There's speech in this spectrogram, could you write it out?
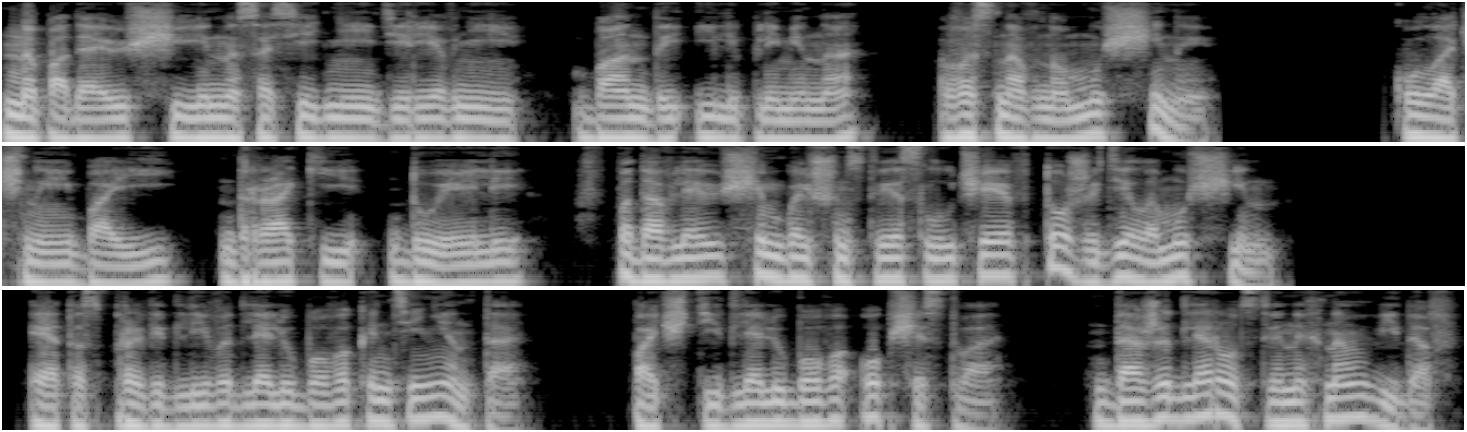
Нападающие на соседние деревни, банды или племена в основном мужчины. Кулачные бои, драки, дуэли в подавляющем большинстве случаев тоже дело мужчин. Это справедливо для любого континента, почти для любого общества, даже для родственных нам видов.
